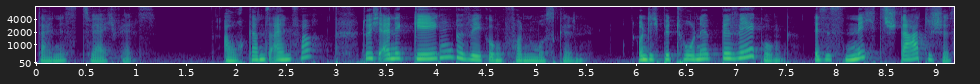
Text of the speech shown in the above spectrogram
deines Zwerchfells? Auch ganz einfach durch eine Gegenbewegung von Muskeln. Und ich betone Bewegung. Es ist nichts Statisches.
